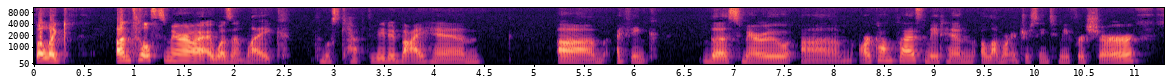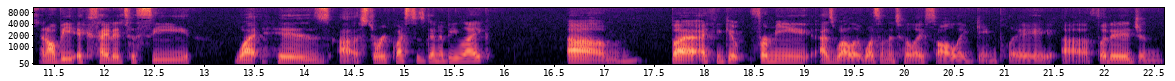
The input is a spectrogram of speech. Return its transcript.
but like until Sumeru, I wasn't like the most captivated by him. Um, I think the Sumeru um, Archon class made him a lot more interesting to me for sure, and I'll be excited to see what his uh, story quest is going to be like. Um, but I think it for me as well. It wasn't until I saw like gameplay uh, footage and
